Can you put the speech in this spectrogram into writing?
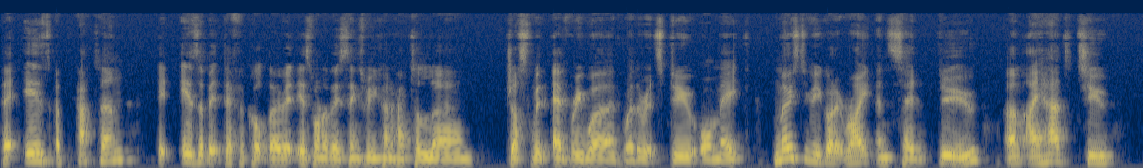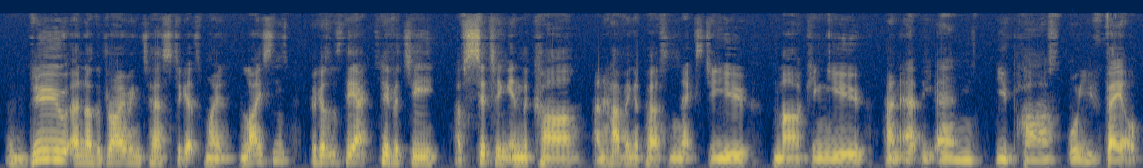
There is a pattern. It is a bit difficult, though. It is one of those things where you kind of have to learn just with every word, whether it's do or make. Most of you got it right and said do. Um, I had to do another driving test to get my license because it's the activity of sitting in the car and having a person next to you marking you, and at the end you pass or you fail.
